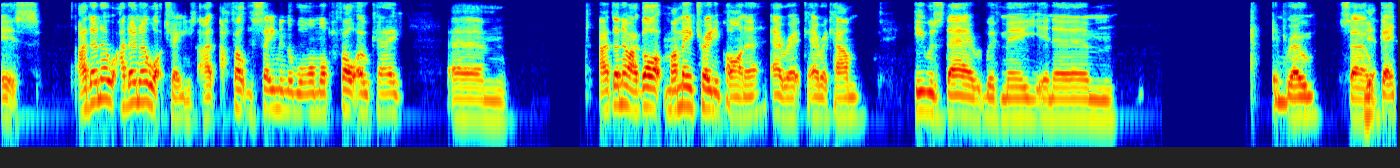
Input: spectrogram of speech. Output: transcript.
it's I don't know I don't know what changed. I, I felt the same in the warm up. I felt okay. Um, I don't know. I got my main training partner Eric Eric Ham. He was there with me in um in Rome. So Yeah. getting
